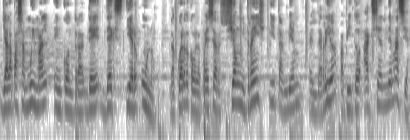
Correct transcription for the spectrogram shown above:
ya la pasa muy mal en contra de Dex Tier 1, ¿de acuerdo? Como le puede ser Xion Midrange y también el de arriba, Papito Axian Demacia.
